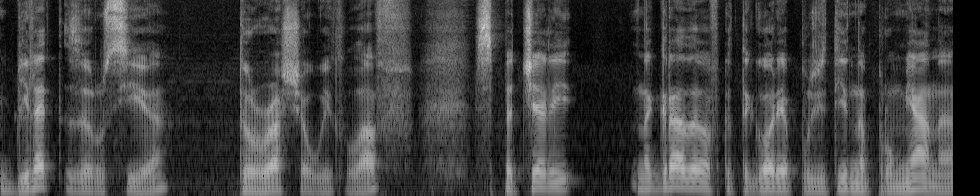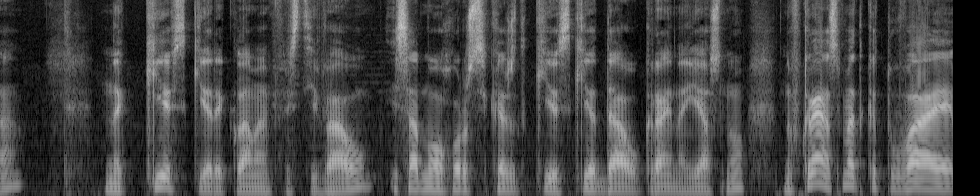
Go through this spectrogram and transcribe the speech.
билет за Русия To Russia with Love спечели награда в категория позитивна промяна на Киевския рекламен фестивал. И сега много хора си кажат Киевския, да, Украина, ясно. Но в крайна сметка това е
